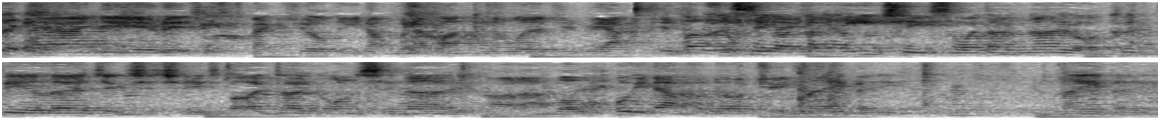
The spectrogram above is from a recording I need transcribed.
to it. the idea is, is to make sure that you're not going to have like an allergic reaction. Well, to see, I don't eat cheese, so I don't know. I could be allergic to cheese, but I don't honestly know. Alright, well, we'll put you down for no cheese. Maybe, maybe.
